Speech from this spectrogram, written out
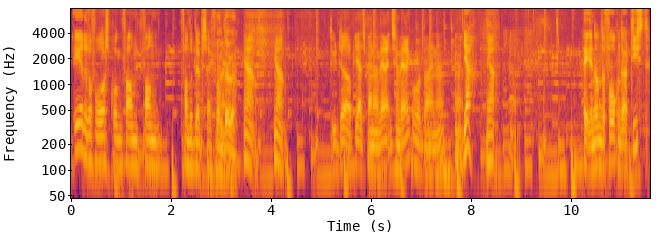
eerdere voorsprong van, van, van de dub, zeg maar. Van dubben. Ja, ja. To dub. Ja, het is bijna een, werk, het is een werkwoord bijna. Ja, ja. Hey, en dan de volgende artiest.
